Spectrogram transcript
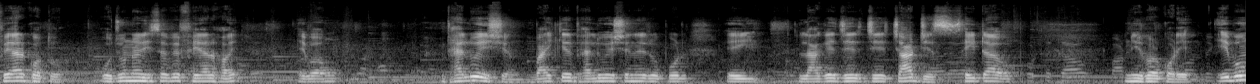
ফেয়ার কত। ওজনের হিসাবে ফেয়ার হয় এবং ভ্যালুয়েশন বাইকের ভ্যালুয়েশনের ওপর এই লাগেজের যে চার্জেস সেইটা নির্ভর করে। এবং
